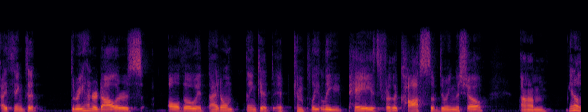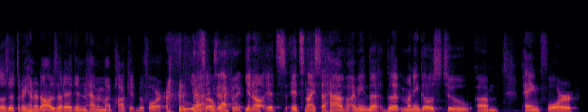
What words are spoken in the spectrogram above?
I think that three hundred dollars, although it, I don't think it it completely pays for the costs of doing the show. Um, you know, those are three hundred dollars that I didn't have in my pocket before. yeah, So, exactly. you know it's it's nice to have i mean the the money goes to um, paying for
